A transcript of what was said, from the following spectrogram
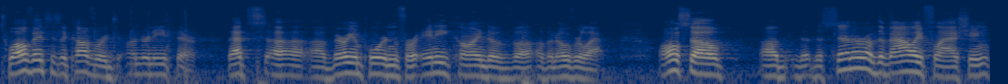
12 inches of coverage underneath there. That's uh, uh, very important for any kind of, of an overlap. Also, uh, the, the, center of the valley flashing,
